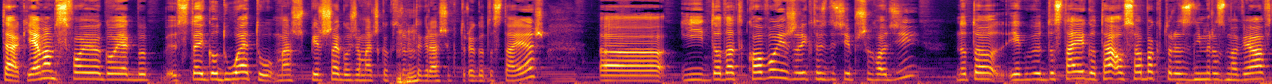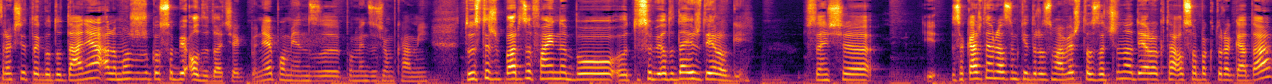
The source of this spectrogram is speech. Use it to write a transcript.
Tak, ja mam swojego jakby, z tego duetu masz pierwszego ziomeczka, którym mhm. ty grasz i którego dostajesz. E, I dodatkowo, jeżeli ktoś do ciebie przychodzi, no to jakby dostaje go ta osoba, która z nim rozmawiała w trakcie tego dodania, ale możesz go sobie oddać jakby, nie? Pomiędzy, pomiędzy ziomkami. Tu jest też bardzo fajne, bo tu sobie oddajesz dialogi. W sensie za każdym razem, kiedy rozmawiasz, to zaczyna dialog ta osoba, która gada.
